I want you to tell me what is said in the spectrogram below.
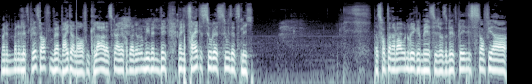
meine, meine Let's Plays laufen, werden weiterlaufen, klar, das Geile kommt halt irgendwie, wenn, wenn, wenn die Zeit es zulässt, zusätzlich. Das kommt dann aber unregelmäßig, also Let's Plays laufen ja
